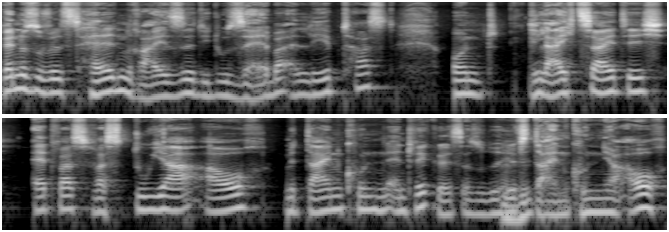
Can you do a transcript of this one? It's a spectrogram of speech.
wenn du so willst, Heldenreise, die du selber erlebt hast und gleichzeitig etwas, was du ja auch mit deinen Kunden entwickelst. Also du hilfst deinen Kunden ja auch,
